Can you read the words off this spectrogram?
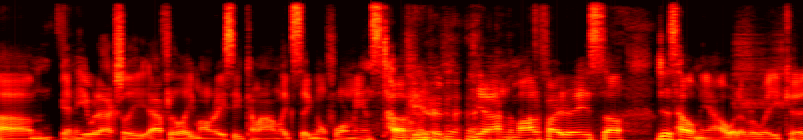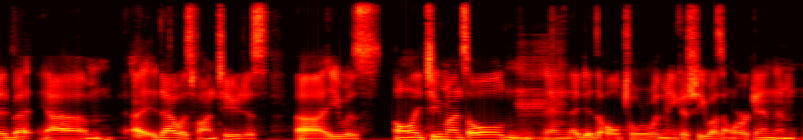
Um, and he would actually, after the late model race, he'd come out and like signal for me and stuff. yeah, on the modified race. So just help me out whatever way he could. But um, I, that was fun too. Just uh, he was only two months old, and, and they did the whole tour with me because she wasn't working. And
